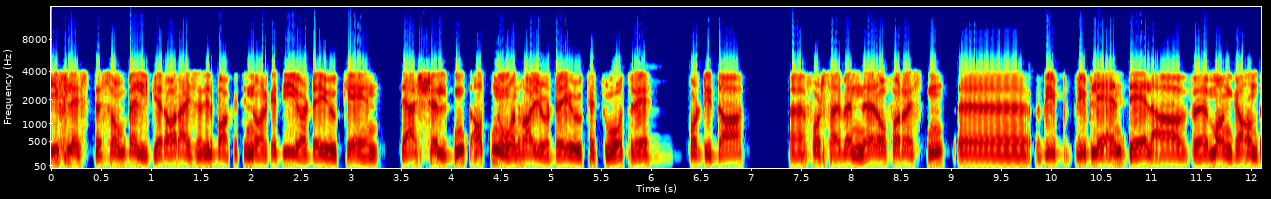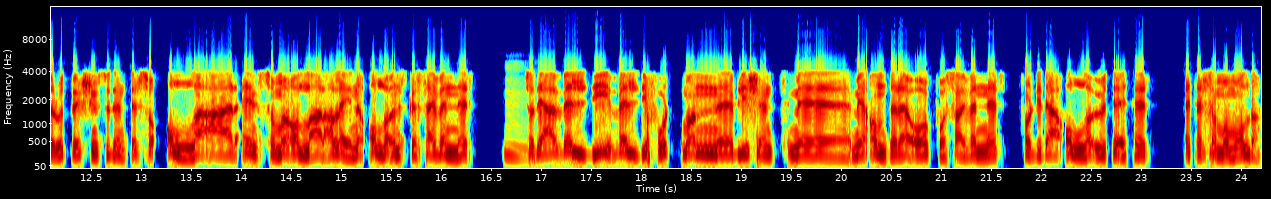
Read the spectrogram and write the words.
de fleste som velger å reise tilbake til Norge, de gjør det i uke én. Det er sjelden at noen har gjort det i uke to og tre. Mm. Fordi da uh, får seg venner. Og forresten, uh, vi, vi, ble en del av eh, mange andre utvekslingsstudenter, så alle er ensomme, alle er alene, alle ønsker seg venner. Mm. Så det er veldig veldig fort man blir kjent med, med, andre og får seg venner. Fordi det er alle ute etter, etter samme mål. da.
